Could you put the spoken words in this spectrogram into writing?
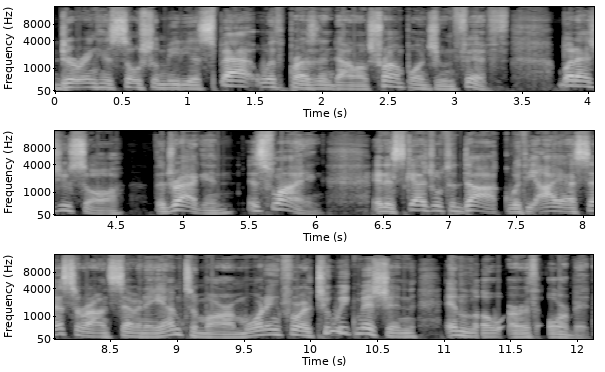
during his social media spat with President Donald Trump on June 5th. But as you saw, the Dragon is flying. It is scheduled to dock with the ISS around 7 a.m. tomorrow morning for a two week mission in low Earth orbit.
